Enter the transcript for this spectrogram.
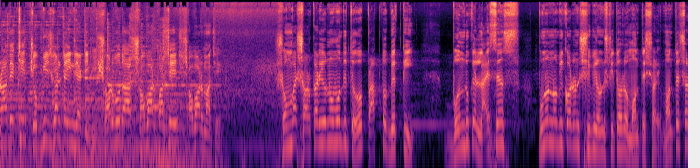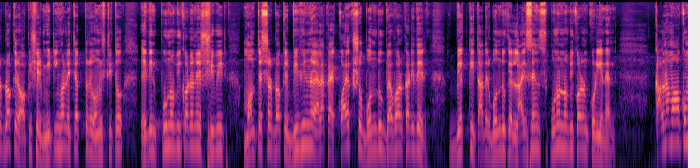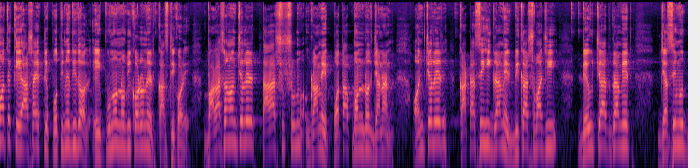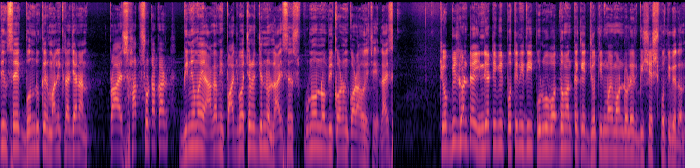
আপনারা দেখছেন চব্বিশ ঘণ্টা ইন্ডিয়া টিভি। সর্বদা সবার পাশে, সবার মাঝে। সোমবার সরকারি অনুমোদিত প্রাপ্ত ব্যক্তি বন্দুকের লাইসেন্স পুনর্নবীকরণ শিবির অনুষ্ঠিত হলো মন্তেশ্বরে। মন্তেশ্বর ব্লকের অফিসের মিটিং হলে চত্বরে অনুষ্ঠিত এদিন পুনর্নবীকরণের শিবির। মন্তেশ্বর ব্লকের বিভিন্ন এলাকায় কয়েকশো বন্দুক ব্যবহারকারীদের ব্যক্তি তাদের বন্দুকের লাইসেন্স পুনর্নবীকরণ করিয়ে নেন। কালনা মহকুমা থেকে আসা একটি প্রতিনিধি দল এই পুনর্নবীকরণের কাজটি করে। বাগাসন অঞ্চলের তারাশুশুন গ্রামে প্রতাপ মণ্ডল জানান, অঞ্চলের কাটাসিহি গ্রামের বিকাশ মাঝি, ডেউচাঁদ গ্রামের জাসিমউদ্দিন শেখ বন্দুকের মালিকরা জানান, প্রায় সাতশো টাকার বিনিময়ে আগামী পাঁচ বছরের জন্য লাইসেন্স পুনর্নবীকরণ করা হয়েছে। লাইসেন্স চব্বিশ ঘন্টায় ইন্ডিয়া টিভির প্রতিনিধি পূর্ব বর্ধমান থেকে জ্যোতির্ময় মণ্ডলের বিশেষ প্রতিবেদন।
